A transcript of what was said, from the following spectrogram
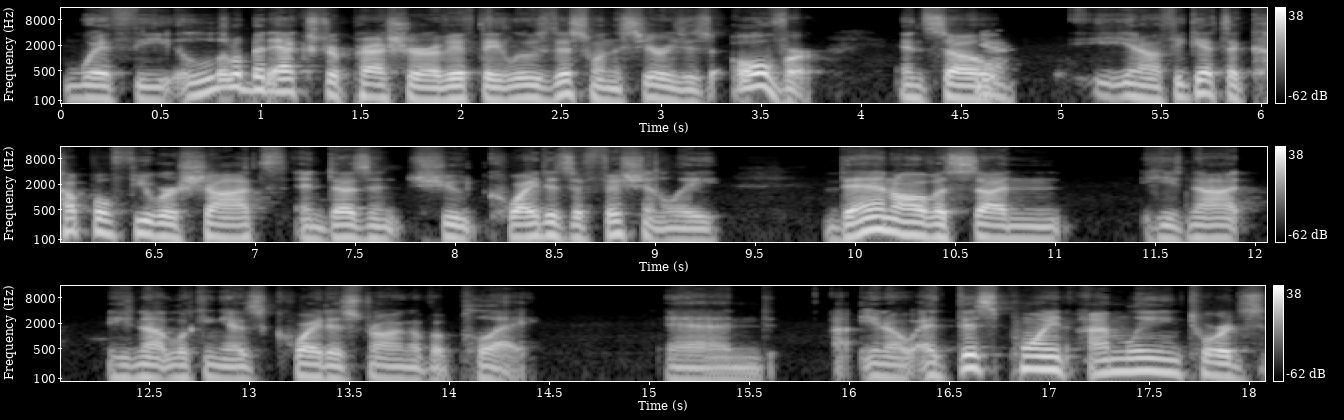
with the a little bit extra pressure of if they lose this one, the series is over. And so, yeah. you know, if he gets a couple fewer shots and doesn't shoot quite as efficiently, then all of a sudden he's not he's not looking as quite as strong of a play. And uh, you know, at this point, I'm leaning towards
